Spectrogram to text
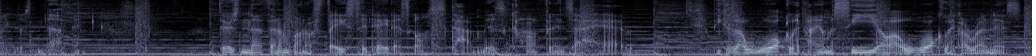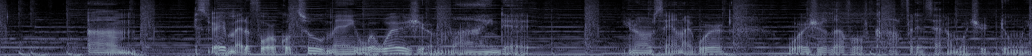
Like, there's nothing. There's nothing I'm gonna face today that's gonna stop this confidence I have because I walk like I am a CEO. I walk like I run this. Um, it's very metaphorical too, man. Where, where is your mind at? You know what I'm saying? Like where where's your level of confidence at on what you're doing?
